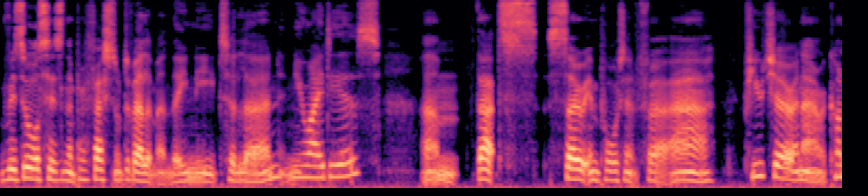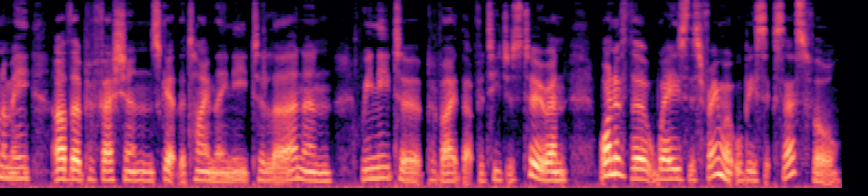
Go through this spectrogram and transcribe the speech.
resources and the professional development they need to learn new ideas. Um, that's so important for our future and our economy. Other professions get the time they need to learn, and we need to provide that for teachers too. And one of the ways this framework will be successful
